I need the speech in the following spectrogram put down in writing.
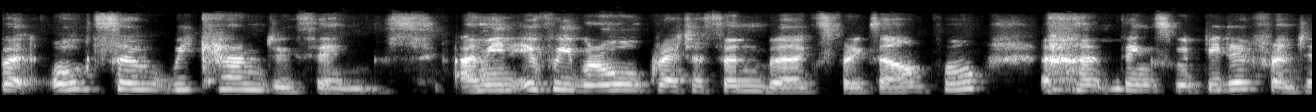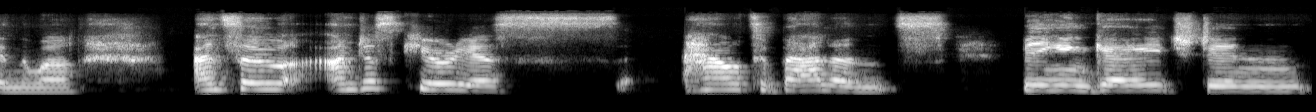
but also we can do things. I mean, if we were all Greta Thunbergs, for example, things would be different in the world. And so I'm just curious how to balance being engaged in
